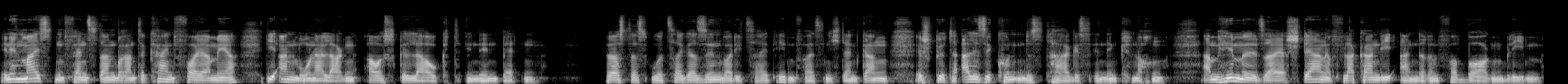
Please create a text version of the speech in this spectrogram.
In den meisten Fenstern brannte kein Feuer mehr, die Anwohner lagen ausgelaugt in den Betten. Försters Uhrzeigersinn war die Zeit ebenfalls nicht entgangen. Er spürte alle Sekunden des Tages in den Knochen. Am Himmel sah er Sterne flackern, die anderen verborgen blieben.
